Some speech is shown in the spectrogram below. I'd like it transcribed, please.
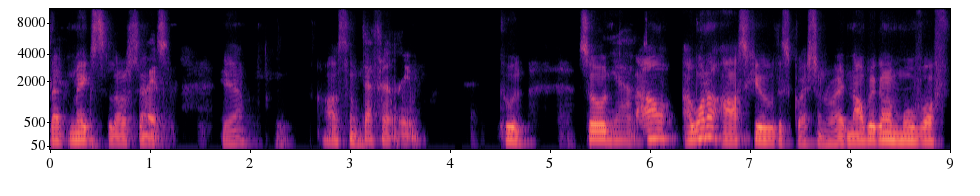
that makes a lot of sense. Yeah. Awesome. definitely Cool. So Yeah. now I want to ask you this question, right? Now we're going to move off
